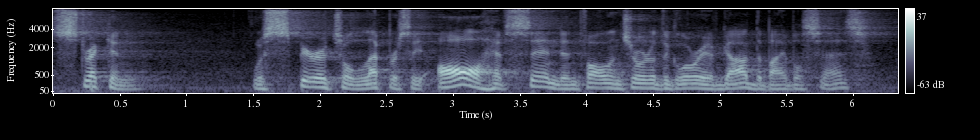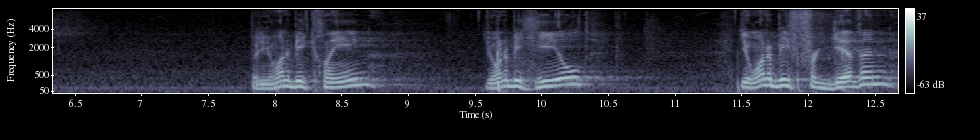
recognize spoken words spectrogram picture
stricken with spiritual leprosy. All have sinned and fallen short of the glory of God, the Bible says. But you want to be clean? You want to be healed? You want to be forgiven?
